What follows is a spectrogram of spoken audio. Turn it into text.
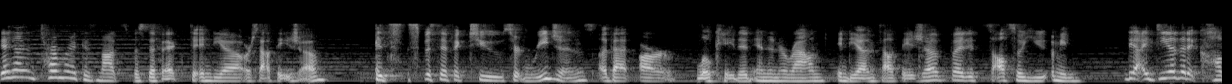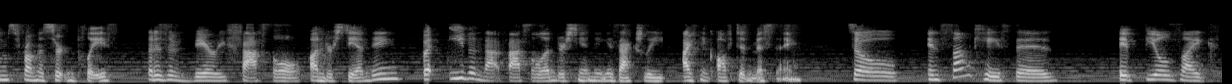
and turmeric is not specific to India or South Asia. It's specific to certain regions that are located in and around India and South Asia, but it's also, I mean, the idea that it comes from a certain place that is a very facile understanding. But even that facile understanding is actually, I think, often missing. So in some cases, it feels like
